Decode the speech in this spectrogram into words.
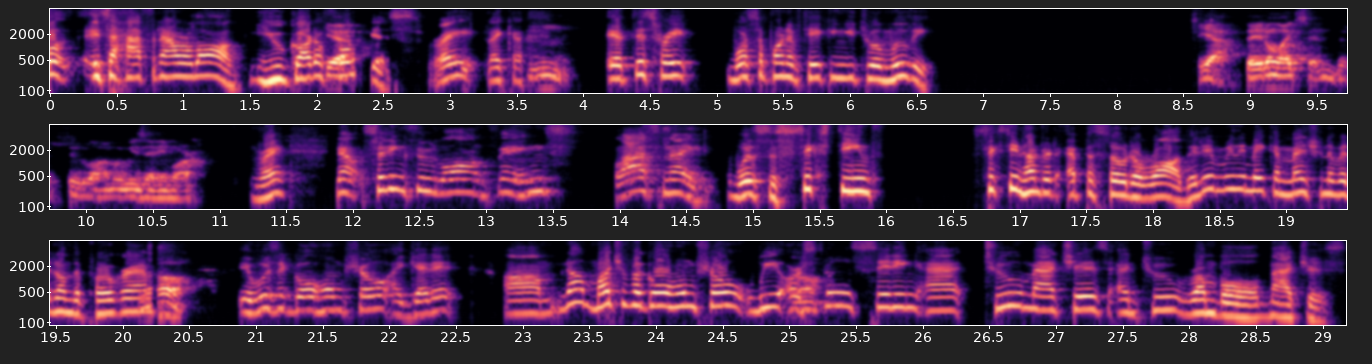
Well, it's a half an hour long. You got to yeah. focus, right? Like mm. at this rate, what's the point of taking you to a movie? Yeah, they don't like sitting through long movies anymore. Right now, sitting through long things. Last night was the 16th, 1600 episode of Raw. They didn't really make a mention of it on the program. Oh, it was a go home show. I get it. Um, not much of a go home show. We are no. still sitting at two matches and two Rumble matches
